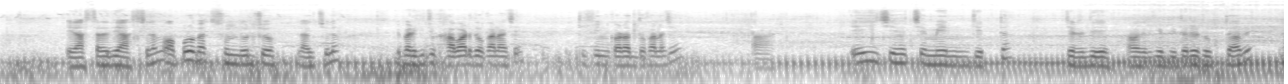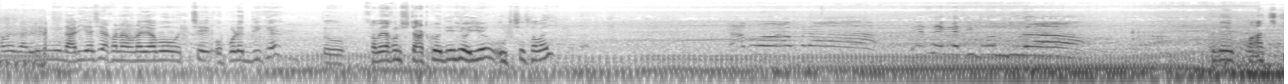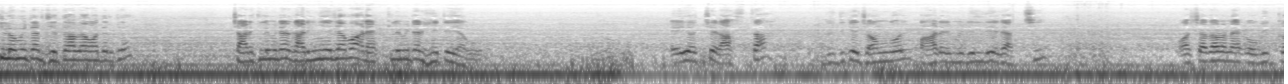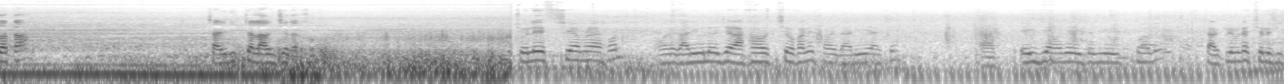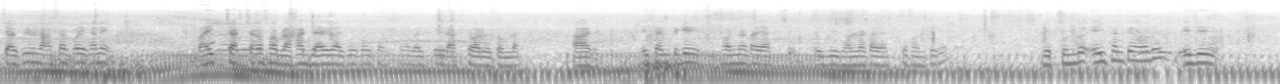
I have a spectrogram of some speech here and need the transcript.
এই রাস্তাটা দিয়ে আসছিলাম। অপরূপ এক সৌন্দর্য লাগছিল। এবারে কিছু খাবার দোকান আছে, টিফিন করার দোকান আছে। আর এই যে হচ্ছে মেন গেটটা যেটা দিয়ে আমাদেরকে ভিতরে ঢুকতে হবে। সবাই গাড়িগুলো নিয়ে দাঁড়িয়ে আছে, এখন আমরা যাব হচ্ছে ওপরের দিকে। তো সবাই এখন স্টার্ট করে দিয়েছে ওই যে উঠছে সবাই। পাঁচ কিলোমিটার যেতে হবে আমাদেরকে। চার কিলোমিটার গাড়ি নিয়ে যাব আর এক কিলোমিটার হেঁটে যাব। এই হচ্ছে রাস্তা। দুদিকে জঙ্গল পাহাড়ের মিডিল দিয়ে যাচ্ছি। অসাধারণ এক অভিজ্ঞতা। চারিদিকটা লাগছে দেখো। চলে এসছি আমরা এখন। আমাদের গাড়িগুলো এই যে রাখা হচ্ছে ওখানে, সবাই দাঁড়িয়ে আছে। আর এই যে আমাদের এইটা দিয়ে উঠতে হবে। চার কিলোমিটার চলেছি চার কিলোমিটার আসার পর এখানে বাইক চার চাকা সব রাখার জায়গা আছে। এখানে চার চাকা বাইক থেকে রাখতে পারবে তোমরা। আর এইখান থেকে ঝর্ণাটা যাচ্ছে। ওই যে ঝর্ণাটা যাচ্ছে ওখান থেকে। দেখুন তো এইখান থেকে আমাদের এই যে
